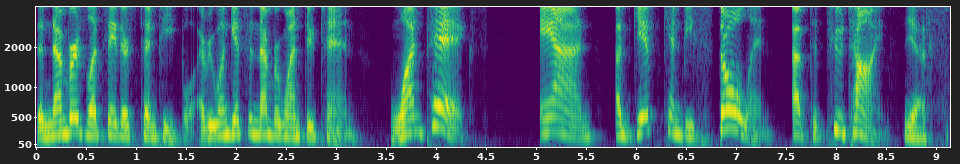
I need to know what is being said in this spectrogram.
the numbers let's say there's 10 people everyone gets a number 1 through 10 one picks and a gift can be stolen up to two times Yes.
